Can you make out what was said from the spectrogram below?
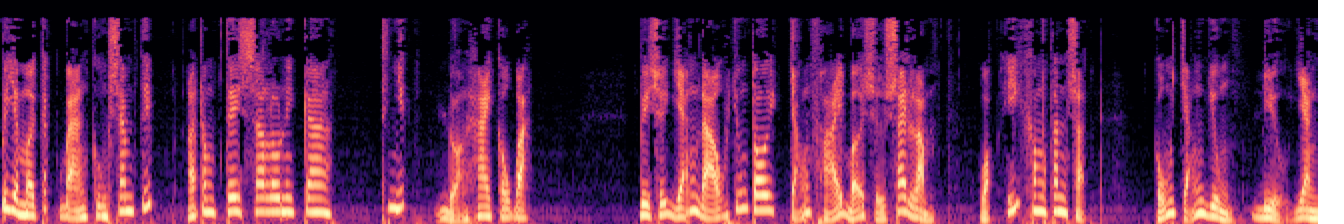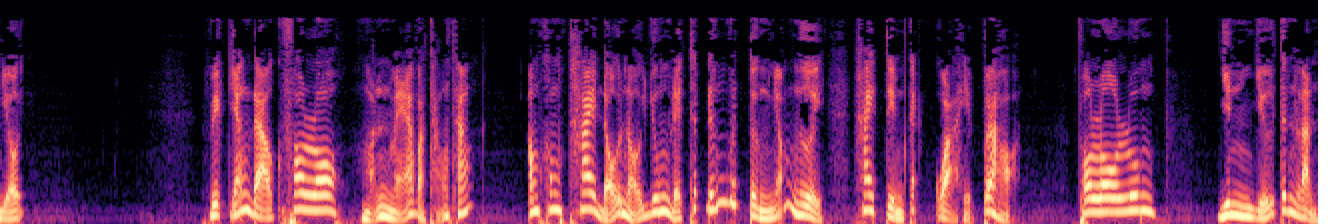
Bây giờ mời các bạn cùng xem tiếp ở trong Thessalonica thứ nhất đoạn 2 câu 3. Vì sự giảng đạo của chúng tôi chẳng phải bởi sự sai lầm hoặc ý không thanh sạch, cũng chẳng dùng điều gian dối. Việc giảng đạo của Phaolô mạnh mẽ và thẳng thắn. Ông không thay đổi nội dung để thích ứng với từng nhóm người hay tìm cách hòa hiệp với họ. Phaolô luôn gìn giữ tinh lành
